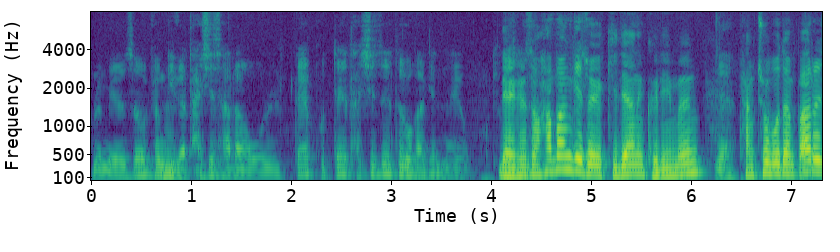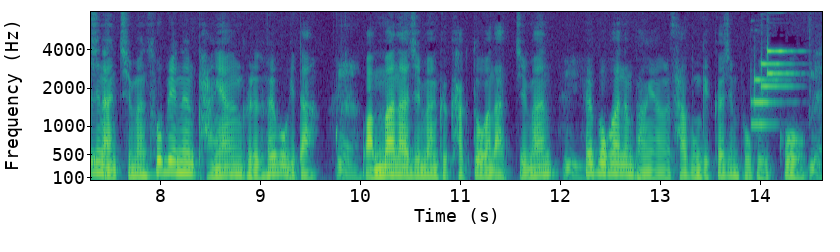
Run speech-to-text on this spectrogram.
그러면서 경기가 다시 살아올 때 그때 다시 제대로 가겠네요. 네, 그래서 하반기에 저희가 기대하는 그림은 네. 당초보단 빠르진 않지만 소비는 방향은 그래도 회복이다. 네. 완만하지만 그 각도가 낮지만 음. 회복하는 방향을 4분기까지는 보고 있고 네.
